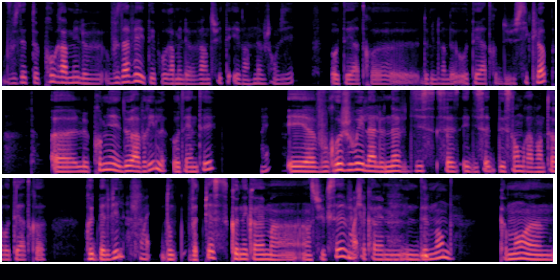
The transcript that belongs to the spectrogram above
vous êtes programmé le vous avez été programmé le 28 et 29 janvier au théâtre 2022 au théâtre du Cyclope. le 1er et 2 avril au TNT. Et vous rejouez là le 9, 10, 16 et 17 décembre à 20h au théâtre rue de Belleville. Ouais. Donc votre pièce connaît quand même un, succès vu qu'il y a quand même une demande. Comment, euh,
